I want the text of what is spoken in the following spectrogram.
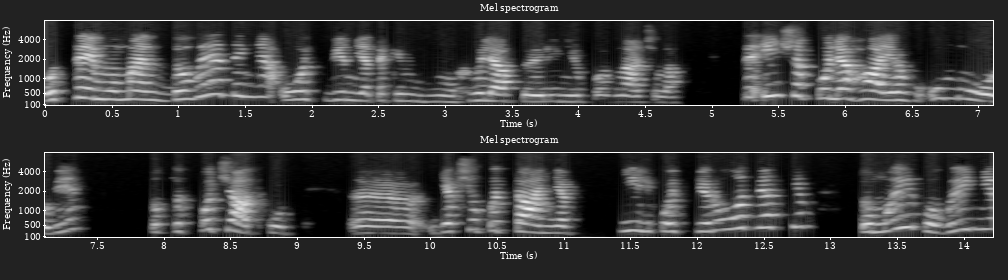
оцей момент доведення, ось він, я таким ну, хвилястою лінією позначила. Це інше полягає в умові. Тобто спочатку, е, якщо питання в кількості розв'язків, то ми повинні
